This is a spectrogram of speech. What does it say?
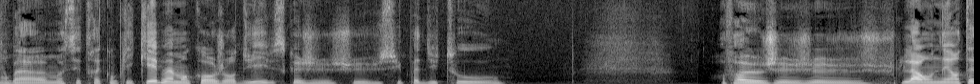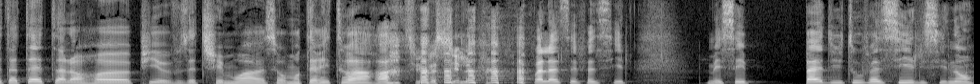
Bah, Moi, c'est très compliqué, même encore aujourd'hui, parce que je ne suis pas du tout... Enfin, je, là, on est en tête à tête, alors, euh, puis euh, vous êtes chez moi, sur mon territoire. Hein. C'est facile. voilà, c'est facile. Mais c'est pas du tout facile sinon.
